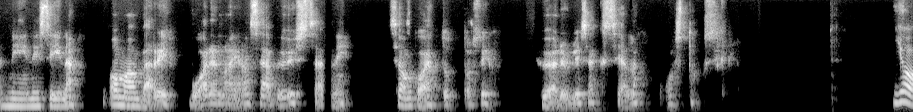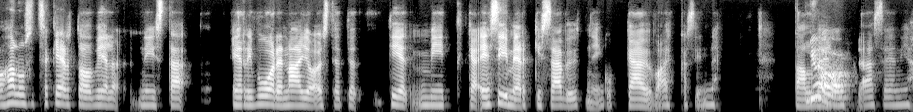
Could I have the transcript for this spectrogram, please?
niin, niin siinä oman värivuoden ajan sävyissä, niin se on koettu tosi hyödylliseksi siellä ostoksilla. Joo, halusitko kertoa vielä niistä eri vuoden ajoista, että mitkä esimerkkisävyt niin käy vaikka sinne talveen Joo. Ja...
